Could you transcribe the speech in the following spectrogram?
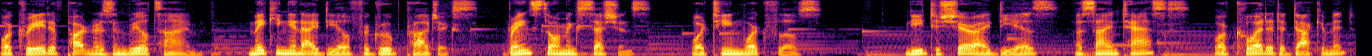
or creative partners in real time, making it ideal for group projects, brainstorming sessions, or team workflows. Need to share ideas, assign tasks, or co edit a document?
